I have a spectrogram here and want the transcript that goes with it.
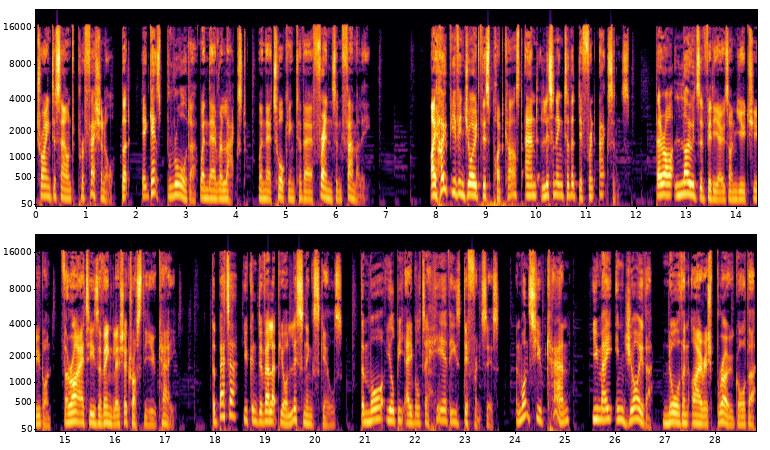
trying to sound professional, but it gets broader when they're relaxed, when they're talking to their friends and family. I hope you've enjoyed this podcast and listening to the different accents. There are loads of videos on YouTube on varieties of English across the UK. The better you can develop your listening skills, the more you'll be able to hear these differences. And once you can, you may enjoy the Northern Irish brogue or the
